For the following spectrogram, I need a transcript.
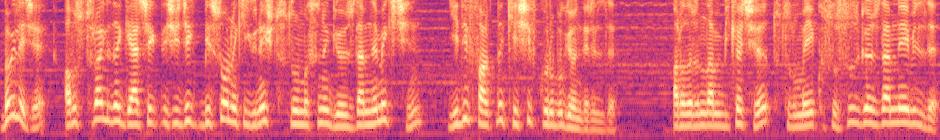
Böylece Avustralya'da gerçekleşecek bir sonraki güneş tutulmasını gözlemlemek için 7 farklı keşif grubu gönderildi. Aralarından birkaçı tutulmayı kusursuz gözlemleyebildi.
